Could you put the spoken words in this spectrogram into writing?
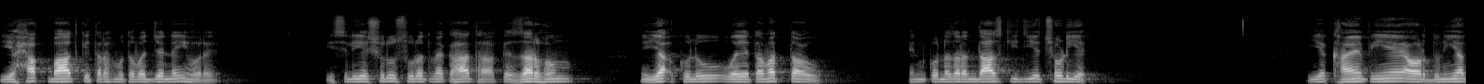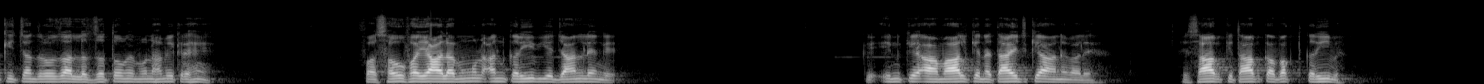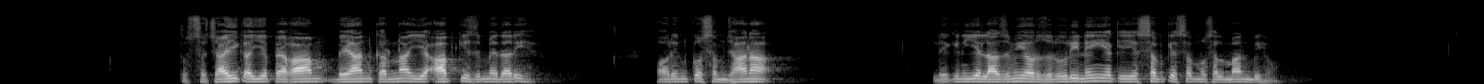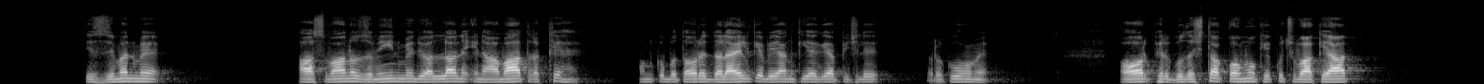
یہ حق بات کی طرف متوجہ نہیں ہو رہے اس لیے شروع صورت میں کہا تھا کہ ذر ہم یا کلو و یہ تمتا ان کو نظر انداز کیجیے چھوڑیے یہ کھائیں پئیں اور دنیا کی چند روزہ لذتوں میں منہمک رہیں۔ فصوف یا علمون عن قریب یہ جان لیں گے کہ ان کے اعمال کے نتائج کیا آنے والے ہیں۔ حساب کتاب کا وقت قریب ہے۔ تو سچائی کا یہ پیغام بیان کرنا یہ آپ کی ذمہ داری ہے۔ اور ان کو سمجھانا۔ لیکن یہ لازمی اور ضروری نہیں ہے کہ یہ سب کے سب مسلمان بھی ہوں۔ اس ضمن میں آسمان و زمین میں جو اللہ نے انعامات رکھے ہیں، ان کو بطور دلائل کے بیان کیا گیا پچھلے رقوؤں میں۔ اور پھر گزشتہ قوموں کے کچھ واقعات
